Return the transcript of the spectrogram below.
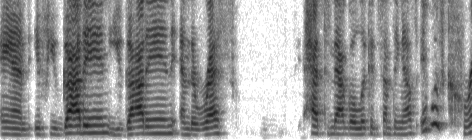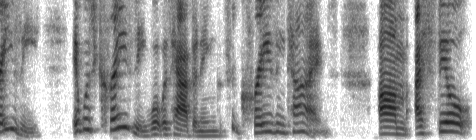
and if you got in, you got in, and the rest had to now go look at something else. It was crazy. It was crazy what was happening. It's crazy times. Um, I still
